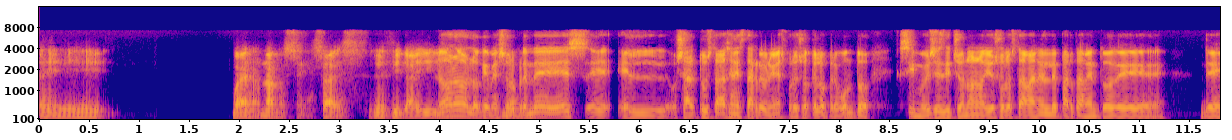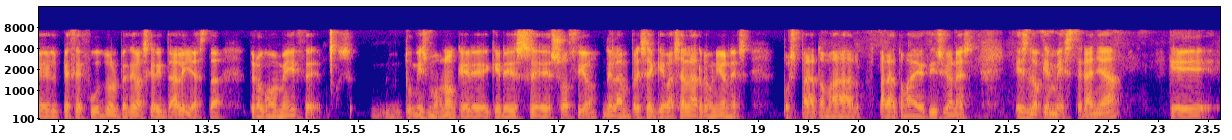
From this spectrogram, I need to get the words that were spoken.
Eh, bueno, no lo sé, ¿sabes? Es decir, ahí... No, no, lo que me sorprende es eh, el... O sea, tú estabas en estas reuniones, por eso te lo pregunto. Si me hubieses dicho, no, no, yo solo estaba en el departamento de, del PC Fútbol, PC Básquet y tal, y ya está. Pero como me dice tú mismo, ¿no? Que eres, eh, socio de la empresa y que vas a las reuniones pues para tomar, para tomar decisiones, es lo que me extraña que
